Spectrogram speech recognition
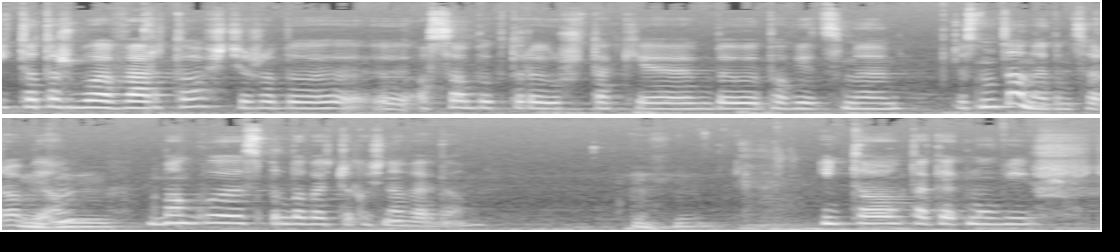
I to też była wartość, żeby y, osoby, które już takie były powiedzmy znudzone tym, co robią, mhm. mogły spróbować czegoś nowego. Mhm. I to, tak jak mówisz,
